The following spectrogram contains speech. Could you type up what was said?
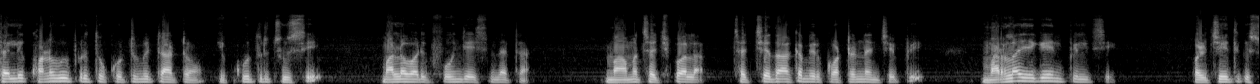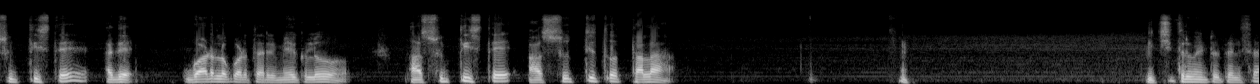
తల్లి కొన ఊపిరితో కొట్టుమిట్టాడటం ఈ కూతురు చూసి మళ్ళా వాడికి ఫోన్ చేసిందట. మా అమ్మ చచ్చిపోలా చచ్చేదాకా మీరు కొట్టండి అని చెప్పి మరలా ఎగైన్ పిలిచి వాడి చేతికి సుత్తిస్తే అదే గోడలో కొడతారు మేకులు ఆ సుత్తిస్తే ఆ సుత్తితో తల. విచిత్రం ఏంటో తెలుసా?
